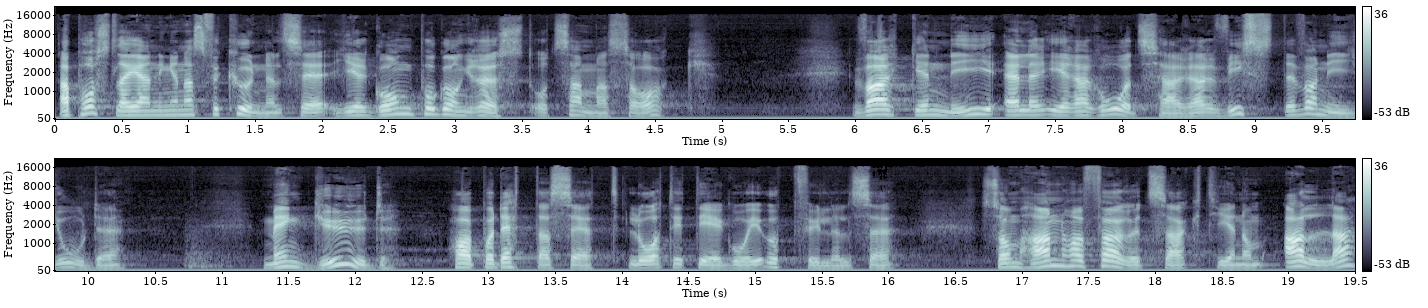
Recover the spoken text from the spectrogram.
Apostlagärningarnas förkunnelse ger gång på gång röst åt samma sak. Varken ni eller era rådsherrar visste vad ni gjorde, men Gud har på detta sätt låtit det gå i uppfyllelse som han har förutsagt genom alla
